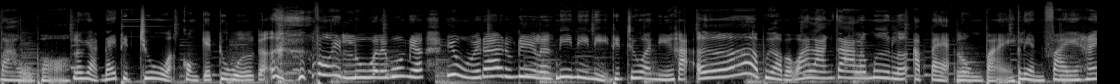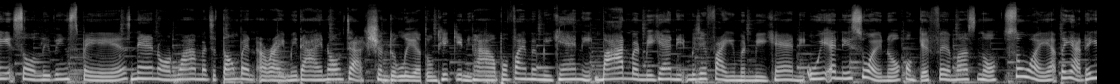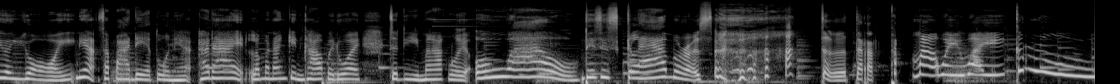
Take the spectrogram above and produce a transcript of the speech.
เบาๆพอ เราอยากได้ทิชชู่อะของ Get to Work อะพอเห็นรูอะไรพวกเนี้ยอยู่ไม่ได้ทุกทีเลยนี่นี่นี่ทิชชู่อันนี้ค่ะ เออเผื่อแบบว่าล้างจานแล้วมือเลอะอะแปะลงไป เปลี่ยนไฟให้ Soul Living Space แน่นอนว่ามันจะต้องเป็นอะไรไม่ได้นอกจาก chandelier ตรงที่กินข้าวเพราะไฟมันมีแค่นี้ บ้านมันมีแค่นี้ไม่ใช่ไฟมันมีแค่นี้ อุ๊ยอันนี้สวยเนาะของ Get Famous เนาะสวยอะแต่อยากได้ย้อยๆเนี่ยสปาเดย์ตัวเนี้ยถ้าได้แล้วมานั่งกินข้าวไปด้วย จะดีมากเลย โอ้ว้าว this is glamorous เจอตรัดพัดมาไวๆกรู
